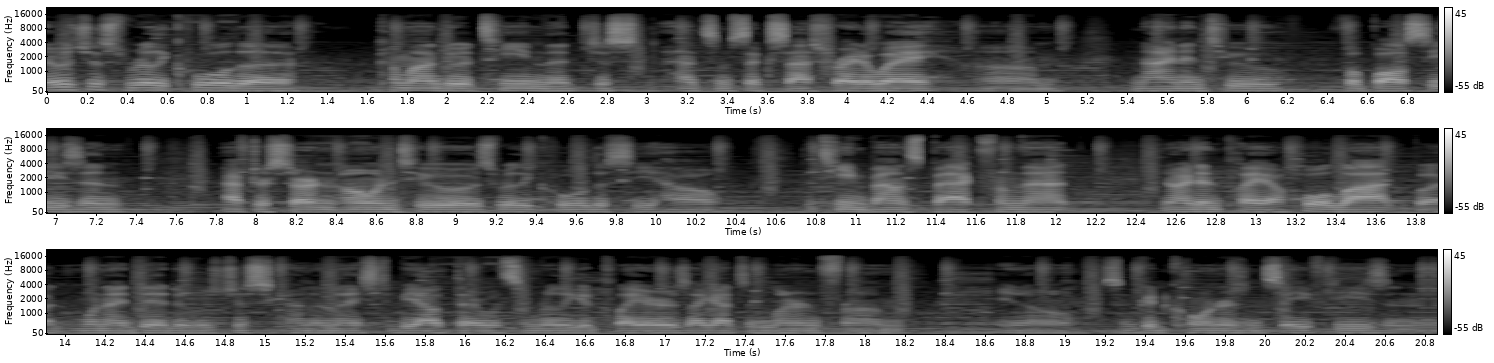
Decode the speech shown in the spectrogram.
It was just really cool to come onto a team that just had some success right away. Um, nine and two football season. After starting 0-2, it was really cool to see how the team bounced back from that. You know, I didn't play a whole lot, but when I did, it was just kind of nice to be out there with some really good players. I got to learn from, you know, some good corners and safeties, and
